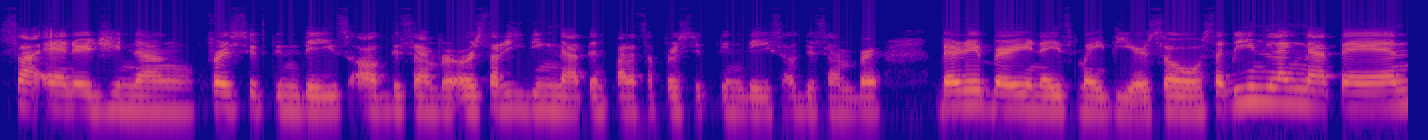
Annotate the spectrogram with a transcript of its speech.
sa energy ng first 15 days of December or sa reading natin para sa first 15 days of December. Very, very nice, my dear. So, sabihin lang natin,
